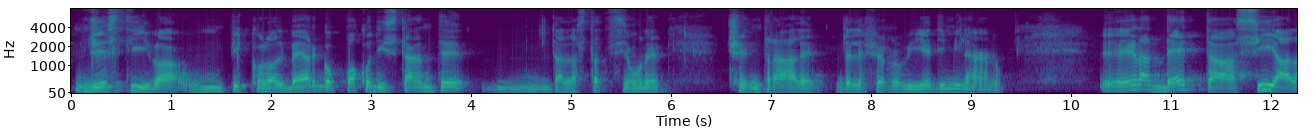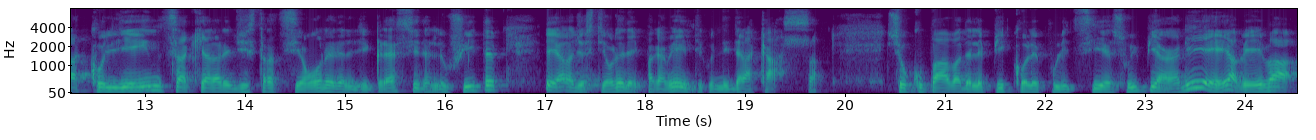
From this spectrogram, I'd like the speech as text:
gestiva un piccolo albergo poco distante dalla stazione centrale delle ferrovie di Milano. era addetta sia all'accoglienza che alla registrazione degli ingressi, delle uscite e alla gestione dei pagamenti, quindi della cassa. Si occupava delle piccole pulizie sui piani e aveva,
